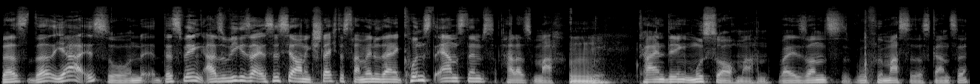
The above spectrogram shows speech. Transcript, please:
Das, das, ja, ist so. Und deswegen, also wie gesagt, es ist ja auch nichts Schlechtes dran. Wenn du deine Kunst ernst nimmst, das mach. Kein Ding, musst du auch machen, weil sonst, wofür machst du das Ganze?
